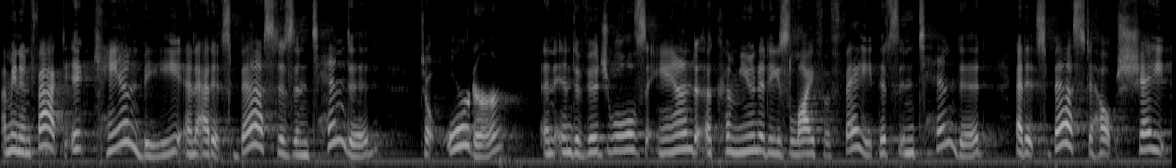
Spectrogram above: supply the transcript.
I mean, in fact, it can be, and at its best is intended to order an individual's and a community's life of faith. It's intended at its best to help shape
